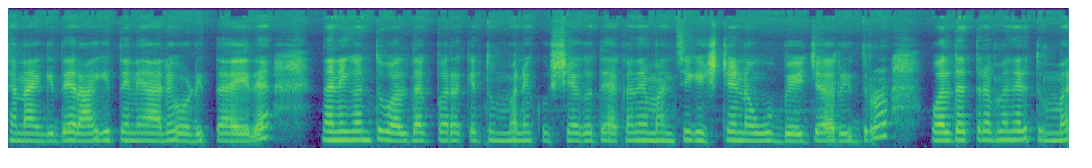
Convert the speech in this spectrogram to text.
ಚೆನ್ನಾಗಿದೆ. ರಾಗಿ ತೆನೆ ಆಲೆ ಹೊಡಿತಾ ಇದೆ. ನನಗಂತೂ ಹೊಲ್ದಾಗ ಬರೋಕ್ಕೆ ತುಂಬಾ ಖುಷಿಯಾಗುತ್ತೆ ಯಾಕಂದರೆ ಮನಸ್ಸಿಗೆ ಎಷ್ಟೇ ನೋವು ಬೇಜಾರು ಇದ್ದರೂ ಹೊಲ್ದ ಹತ್ರ ಬಂದರೆ ತುಂಬಾ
